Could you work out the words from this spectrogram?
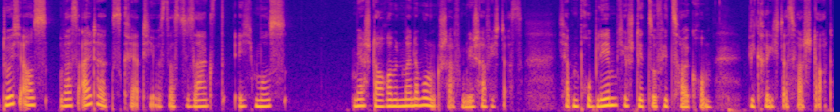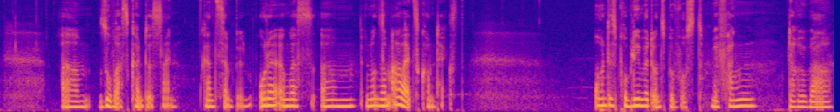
durchaus was Alltagskreatives, dass du sagst, ich muss mehr Stauraum in meiner Wohnung schaffen. Wie schaffe ich das? Ich habe ein Problem, hier steht so viel Zeug rum. Wie kriege ich das verstaut? Ähm, sowas könnte es sein. Ganz simpel. Oder irgendwas ähm, in unserem Arbeitskontext. Und das Problem wird uns bewusst. Wir fangen darüber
